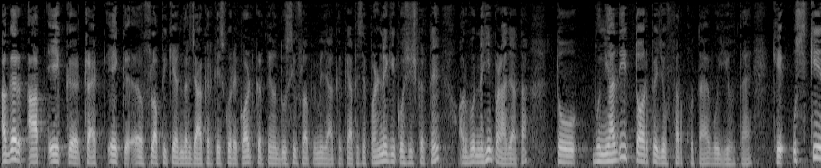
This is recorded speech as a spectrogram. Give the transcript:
اگر آپ ایک ٹریک ایک فلوپی کے اندر جا کر کے اس کو ریکارڈ کرتے ہیں اور دوسری فلوپی میں جا کر کے آپ اسے پڑھنے کی کوشش کرتے ہیں اور وہ نہیں پڑھا جاتا، تو بنیادی طور پہ جو فرق ہوتا ہے وہ یہ ہوتا ہے کہ اس کے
